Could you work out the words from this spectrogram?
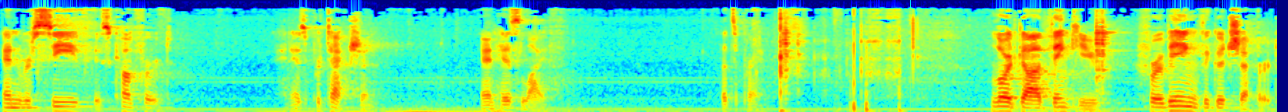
and receive his comfort and his protection and his life. Let's pray. Lord God, thank you for being the good shepherd.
